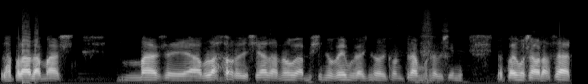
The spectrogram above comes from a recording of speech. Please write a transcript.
la palabra más más eh, hablada o deseada, ¿no? A ver si nos vemos, a ver si nos encontramos, a ver si nos podemos abrazar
